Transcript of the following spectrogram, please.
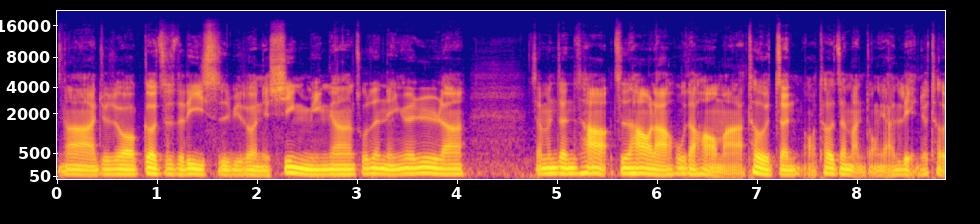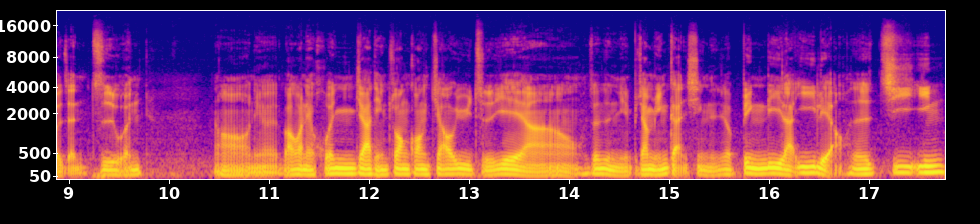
那就是说，各自的历史，比如说你的姓名啊、出生年月日啦、身份证号字号啦、护照号码、特征哦，特征蛮重要，脸就特征、指纹，然后你包括你婚姻家庭状况、教育职业啊，甚至你比较敏感性的，就病历啦、医疗或者是基因，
